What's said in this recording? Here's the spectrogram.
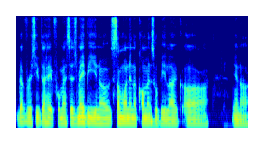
Never received a hateful message. Maybe you know someone in the comments will be like, uh, you know,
